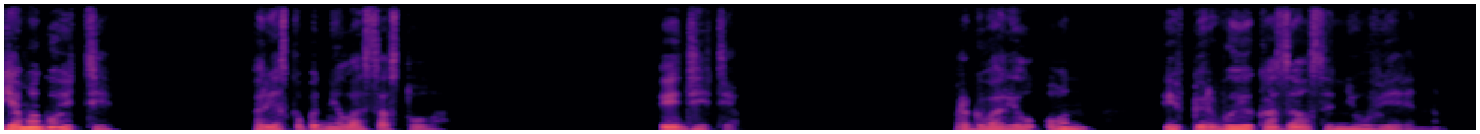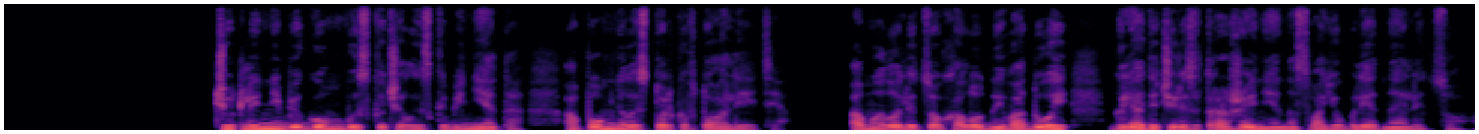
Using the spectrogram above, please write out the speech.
«Я могу идти?» Резко поднялась со стула. «Идите», — проговорил он и впервые казался неуверенным. Чуть ли не бегом выскочила из кабинета, опомнилась только в туалете омыла лицо холодной водой, глядя через отражение на свое бледное лицо.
